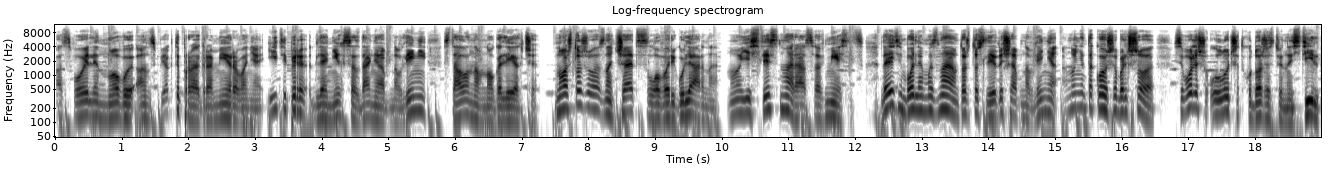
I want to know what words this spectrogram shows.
освоили новые аспекты программирования. И теперь для них создание обновлений стало намного легче. Ну а что же означает слово регулярно? Ну естественно раз в месяц. Да и тем более мы знаем то, что следующее обновление, оно не такое уж и большое. Всего лишь улучшит художественный стиль,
